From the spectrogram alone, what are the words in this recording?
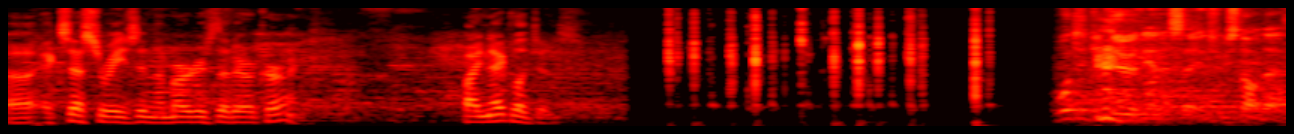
uh, accessories in the murders that are occurring by negligence. What did you do at the NSA? Should we start there?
